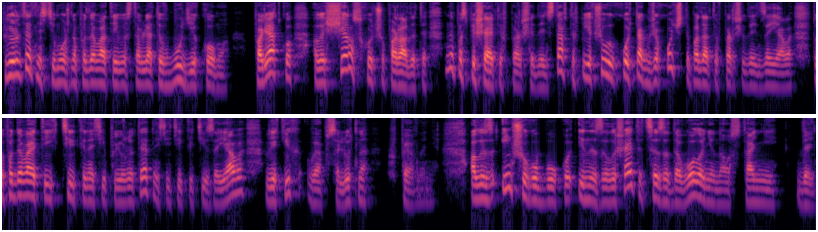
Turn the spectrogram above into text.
Пріоритетності можна подавати і виставляти в будь-якому порядку, але ще раз хочу порадити: не поспішайте в перший день. Ставте, якщо ви хоч так вже хочете подати в перший день заяви, то подавайте їх тільки на ті пріоритетності, тільки ті заяви, в яких ви абсолютно впевнені. Але з іншого боку, і не залишайте це задоволення на останній день.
